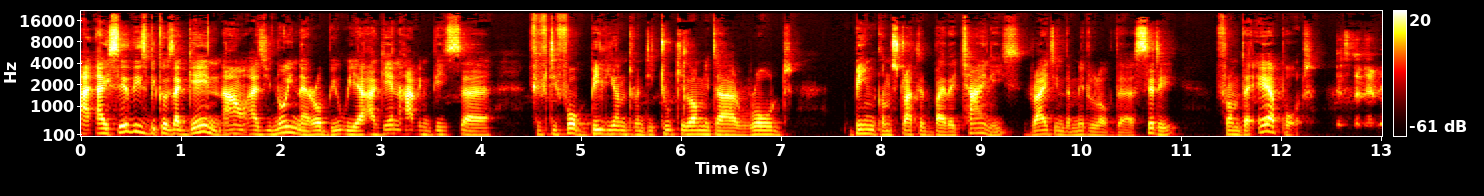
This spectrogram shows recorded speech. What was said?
I, I, say this because again, now as you know, in Nairobi, we are again having this uh, 54 billion, 22 kilometer road being constructed by the Chinese right in the middle of the city from the airport. It's the Expressway.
